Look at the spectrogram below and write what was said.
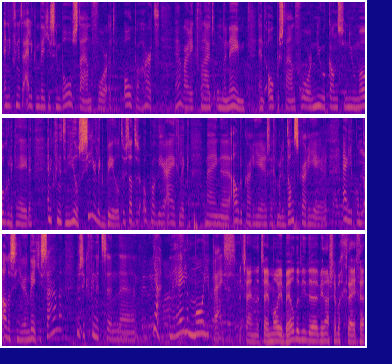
En ik vind het eigenlijk een beetje symbool staan voor het open hart, hè, waar ik vanuit onderneem. En het openstaan voor nieuwe kansen, nieuwe mogelijkheden. En ik vind het een heel sierlijk beeld. Dus dat is ook wel weer eigenlijk mijn uh, oude carrière, zeg maar, de danscarrière. Eigenlijk komt alles hier een beetje samen. Dus ik vind het een, uh, ja, een hele mooie prijs. Het zijn twee mooie beelden die de winnaars hebben gekregen.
